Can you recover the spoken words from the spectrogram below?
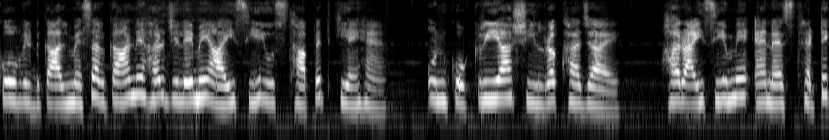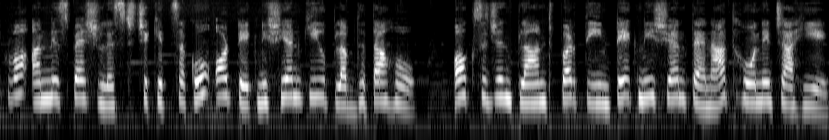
कोविड काल में सरकार ने हर ज़िले में आईसीयू स्थापित किए हैं। उनको क्रियाशील रखा जाए। हर आईसीयू में एनेस्थेटिक व अन्य स्पेशलिस्ट चिकित्सकों और टेक्नीशियन की उपलब्धता हो। ऑक्सीजन प्लांट पर तीन टेक्नीशियन तैनात होने चाहिए।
